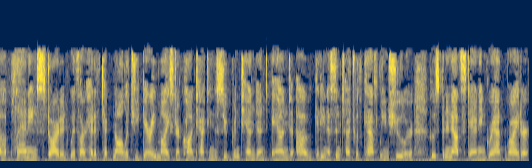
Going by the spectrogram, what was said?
uh, planning started with our head of technology, Gary Meisner, contacting the superintendent and uh, getting us in touch with Kathleen Schuler, who's been an outstanding grant writer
